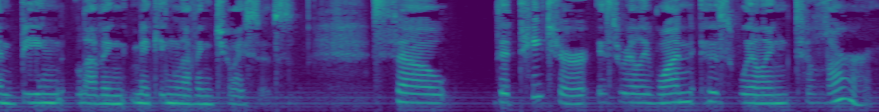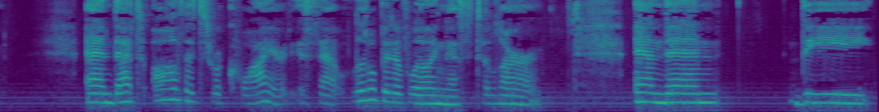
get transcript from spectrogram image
and being loving, making loving choices. So the teacher is really one who's willing to learn. And that's all that's required is that little bit of willingness to learn. And then the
